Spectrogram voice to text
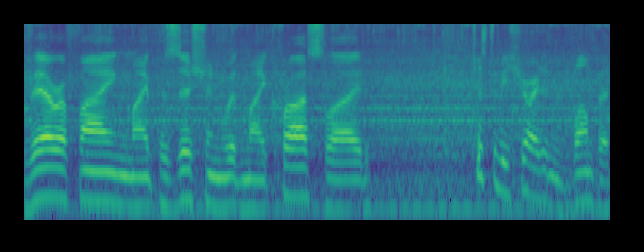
verifying my position with my cross slide just to be sure I didn't bump it.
